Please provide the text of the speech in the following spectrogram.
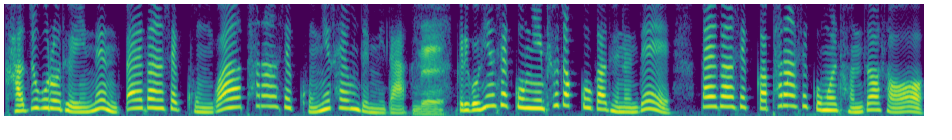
가죽으로 돼 있는 빨간색 공과 파란색 공이 사용됩니다. 네. 그리고 흰색 공이 표적구가 되는데 빨간색과 파란색 공을 던져서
